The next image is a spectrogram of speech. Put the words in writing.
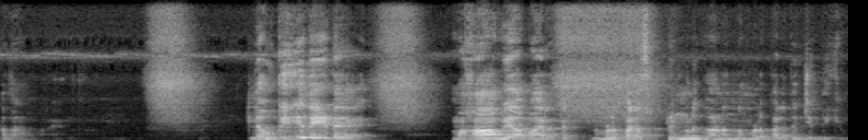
അതാണ്. ലൗകികതയുടെ മഹാവ്യാപാരത്തിൽ നമ്മൾ പല സ്വപ്നങ്ങളും കാണും നമ്മൾ പലതും ചിന്തിക്കും.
